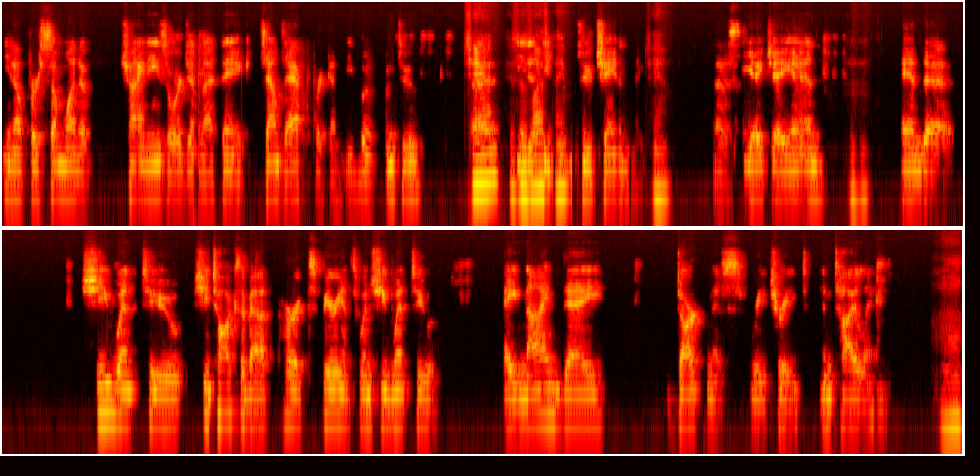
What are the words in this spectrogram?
you know, for someone of Chinese origin, I think sounds African. Ubuntu. Chan Uh, is his Edith last name. Ubuntu Chan. Chan. uh, C H A N, Mhm. and uh, she went to. She talks about her experience when she went to a nine day darkness retreat in Thailand. Uh,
